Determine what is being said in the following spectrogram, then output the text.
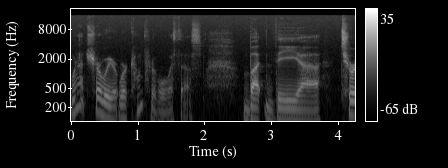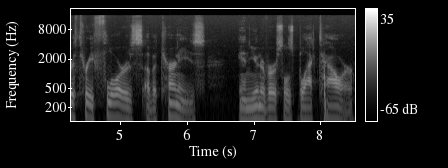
we're not sure we're, we're comfortable with this. But the uh, two or three floors of attorneys in Universal's Black Tower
